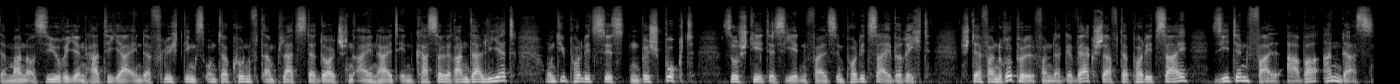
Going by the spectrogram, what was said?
Der Mann aus Syrien hatte ja in der Flüchtlingsunterkunft am Platz der deutschen Einheit in Kassel randaliert und die Polizisten bespuckt. So steht es jedenfalls im Polizeibericht. Stefan Rüppel von der Gewerkschaft der Polizei sieht den Fall aber anders.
